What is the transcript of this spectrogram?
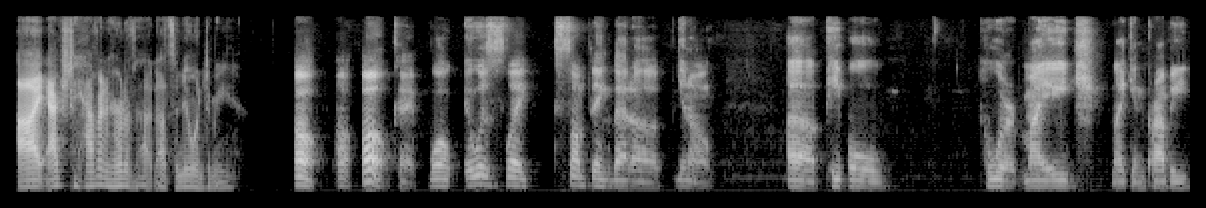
I actually haven't heard of that. That's a new one to me. Oh. Oh. oh okay. Well, it was like something that uh you know, uh people who were my age, like in probably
